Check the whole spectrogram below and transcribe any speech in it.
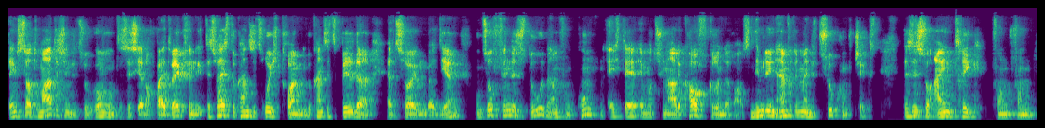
denkst du automatisch in die Zukunft und das ist ja noch weit weg, finde ich. Das heißt, du kannst jetzt ruhig träumen, du kannst jetzt Bilder erzeugen bei dir und so findest du dann vom Kunden echte emotionale Kaufgründe raus, indem du ihn einfach immer in die Zukunft schickst. Das ist so ein Trick von, von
